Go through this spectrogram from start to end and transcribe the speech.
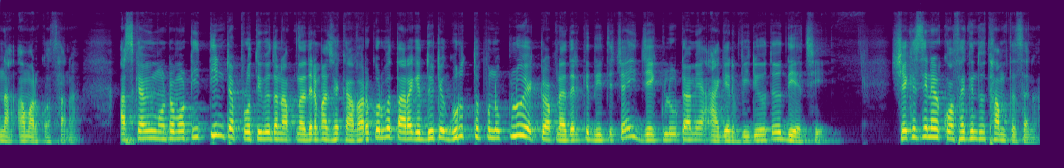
না, আমার কথা না। আজকে আমি মোটামুটি তিনটা প্রতিবেদন আপনাদের মাঝে কাভার করব। তার আগে দুইটা গুরুত্বপূর্ণ ক্লু একটু আপনাদেরকে দিতে চাই। যে ক্লুটা আমি আগের ভিডিওতেও দিয়েছি। শেখ হাসিনার কথা কিন্তু থামতেছে না।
